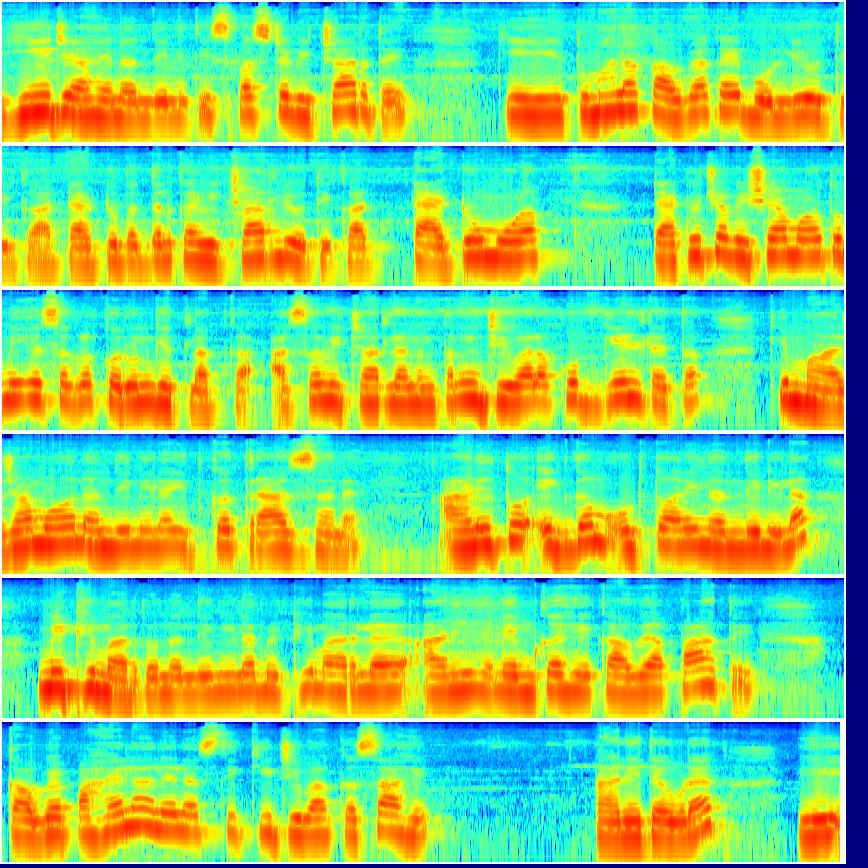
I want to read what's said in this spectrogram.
ही जी आहे नंदिनी ती स्पष्ट विचारते की तुम्हाला काव्या काही बोलली होती का? टॅटूबद्दल काही विचारली होती का? टॅटूमुळं टॅटूच्या विषयामुळं तुम्ही हे सगळं करून घेतलात का? असं विचारल्यानंतर जीवाला खूप गिल्ट येतं की माझ्यामुळं नंदिनीला इतकं त्रास झाला आहे आणि तो एकदम उठतो आणि नंदिनीला मिठी मारतो. नंदिनीला मिठी मारलं आहे आणि नेमकं हे काव्या पाहते. काव्य पाहायला आलेलं असते की जीवा कसा आहे. आणि तेवढ्यात हे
